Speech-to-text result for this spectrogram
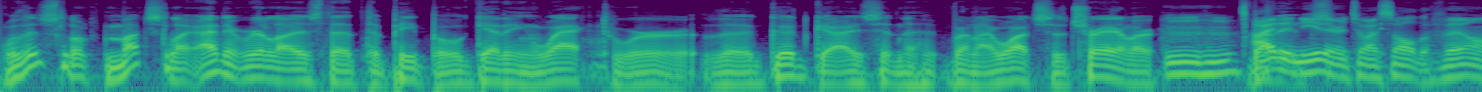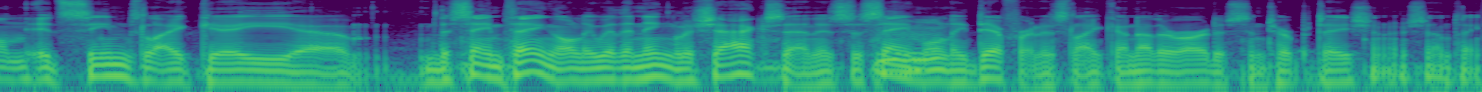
Well, this looked much like I didn't realize that the people getting whacked were the good guys in the when I watched the trailer. Mm-hmm. I didn't either until I saw the film. It seems like a um, the same thing, only with an English accent. It's the same, Mm-hmm. only different. It's like another artist's interpretation or something.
